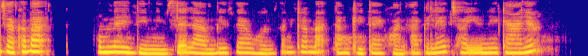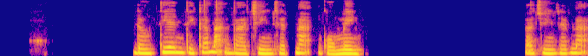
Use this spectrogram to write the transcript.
chào các bạn. Hôm nay thì mình sẽ làm video hướng dẫn các bạn đăng ký tài khoản Affiliate cho Unica nhé. Đầu tiên thì các bạn vào trình duyệt mạng của mình. Vào trình duyệt mạng.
